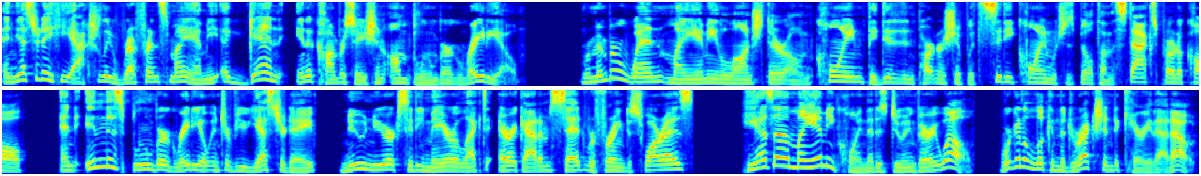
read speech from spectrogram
And yesterday he actually referenced Miami again in a conversation on Bloomberg Radio. Remember when Miami launched their own coin? They did it in partnership with CityCoin, which is built on the Stacks protocol. And in this Bloomberg radio interview yesterday, new New York City Mayor elect Eric Adams said, referring to Suarez, he has a Miami coin that is doing very well. We're going to look in the direction to carry that out.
